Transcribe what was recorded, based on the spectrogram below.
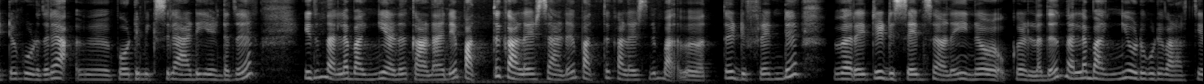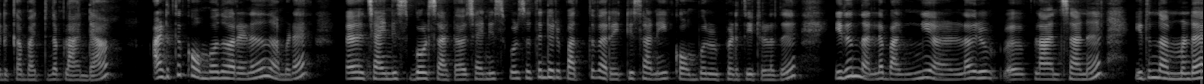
ഏറ്റവും കൂടുതൽ പോട്ടി മിക്സിൽ ആഡ് ചെയ്യേണ്ടത്. ഇത് നല്ല ഭംഗിയാണ് കാണാൻ പത്ത് കളേഴ്സാണ് പത്ത് കളേഴ്സിന് പത്ത് ഡിഫറെന്റ് വെറൈറ്റി ഡിസൈൻസ് ആണ് ഇതിനൊക്കെ ഉള്ളത്. നല്ല ഭംഗിയോടുകൂടി വളർത്തിയെടുക്കാൻ പറ്റുന്ന പ്ലാന്റാണ് അടുത്ത കോംബോ എന്ന് പറയുന്നത് നമ്മുടെ ചൈനീസ് ബോൾസ് ആട്ടോ. ചൈനീസ് ബോൾസത്തിന്റെ ഒരു പത്ത് വെറൈറ്റീസാണ് ഈ കോമ്പോയിൽ ഉൾപ്പെടുത്തിയിട്ടുള്ളത്. ഇതും നല്ല ഭംഗിയുള്ള ഒരു പ്ലാന്റ്സ് ആണ്. ഇത് നമ്മുടെ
